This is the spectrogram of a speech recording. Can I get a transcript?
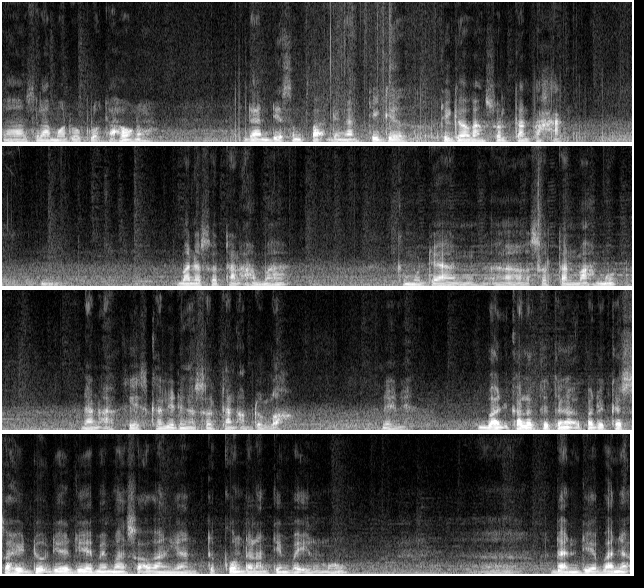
Uh, selama 20 tahun lah. Dan dia sempat dengan tiga tiga orang Sultan Pahang hmm. Mana Sultan Ahmad kemudian uh, Sultan Mahmud dan akhir sekali dengan Sultan Abdullah. Ni ni. Kalau kita tengok kepada kisah hidup dia dia memang seorang yang tekun dalam timba ilmu uh, dan dia banyak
